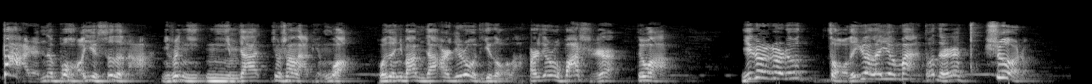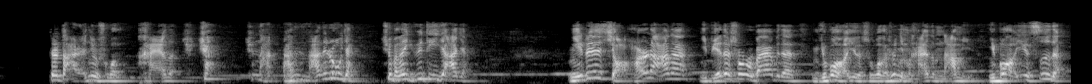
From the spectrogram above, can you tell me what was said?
大人呢不好意思的拿，你说你你们家就上俩苹果，或者你把我们家二斤肉提走了，二斤肉八十，对吧？一个个都走的越来越慢，都在这射着。这大人就说：“孩子，去去去拿拿拿那肉去，去把那鱼提家去。你这小孩拿呢，你别的收拾伯伯的，你就不好意思说了。说你们孩子们拿米，你不好意思的，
